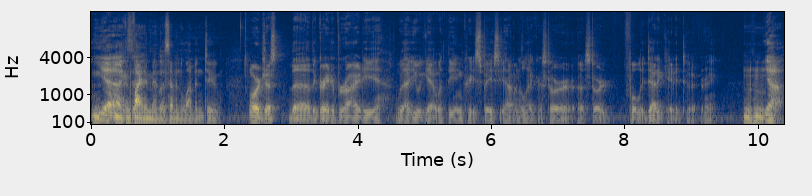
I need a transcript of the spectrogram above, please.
Yeah, you can find them in the exactly. 7-Eleven too. Or just the the greater variety that you would get with the increased space you have in a liquor store, a store fully dedicated to it, right? Mm-hmm. Yeah.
